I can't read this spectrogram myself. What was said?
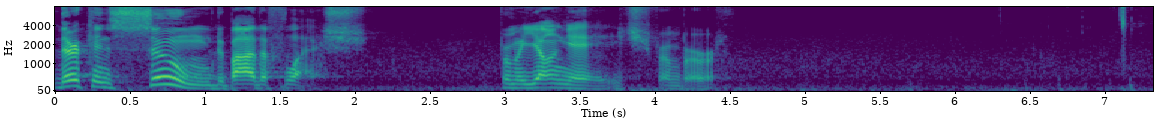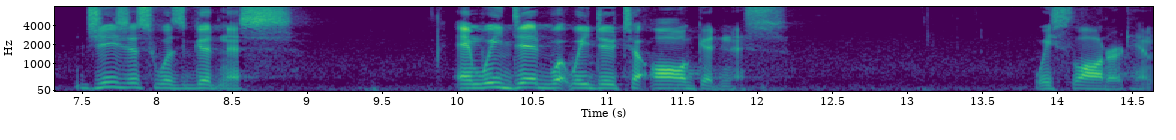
they're consumed by the flesh from a young age, from birth. Jesus was goodness, and we did what we do to all goodness we slaughtered him.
